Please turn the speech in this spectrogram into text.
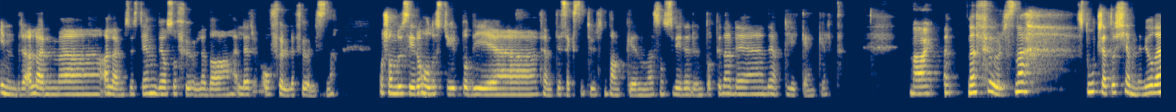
indre alarm, eh, alarmsystem, det også føle da, eller å følge følelsene. Og som du sier, å holde styr på de eh, 50 000-60 000 tankene som svirrer rundt oppi der, det, det er ikke like enkelt. Nei. Men følelsene, stort sett så kjenner vi jo det.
